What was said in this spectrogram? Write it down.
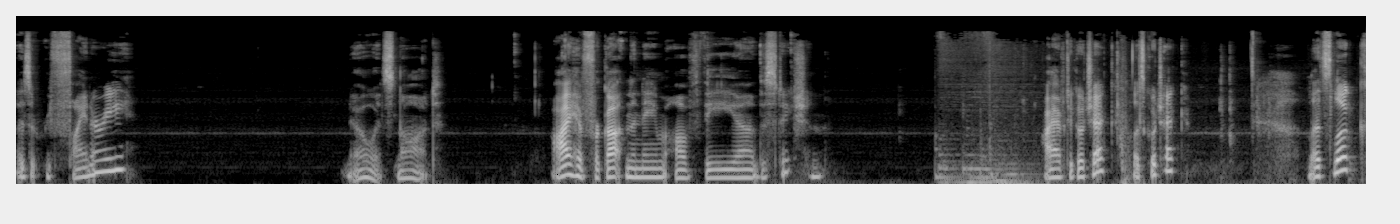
is it refinery? No, it's not. I have forgotten the name of the uh, the station. I have to go check. Let's go check. Let's look.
